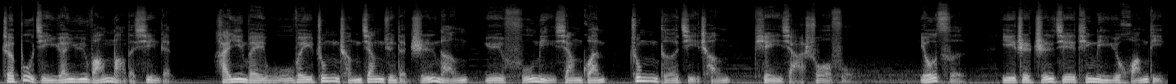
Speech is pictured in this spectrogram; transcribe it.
这不仅源于王莽的信任，还因为武威忠诚将军的职能与福命相关，终得继承，天下说服。由此，一支直接听命于皇帝，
